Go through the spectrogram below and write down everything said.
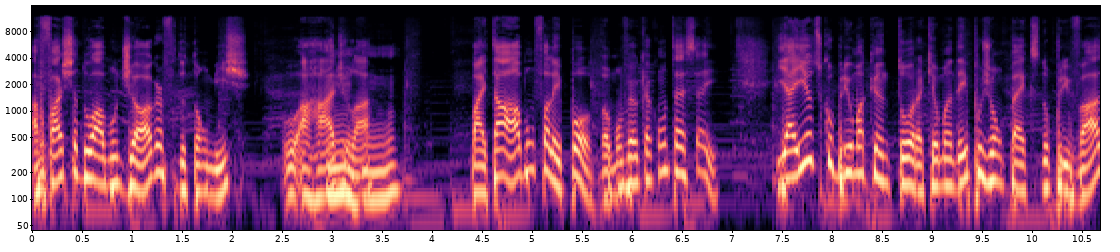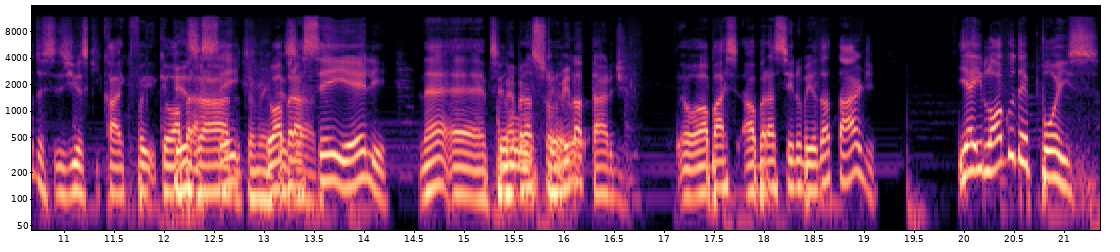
a faixa do álbum Geography do Tom Misch, a rádio lá. Baita álbum, falei, pô, vamos ver o que acontece aí. E aí eu descobri uma cantora que eu mandei pro João Pex no privado esses dias que, que, foi, que eu Pesado abracei. também, eu pesado. abracei ele, né? é, Você me pelo- abraçou no meio pelo- da tarde. eu abracei no meio da tarde. E aí, logo depois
